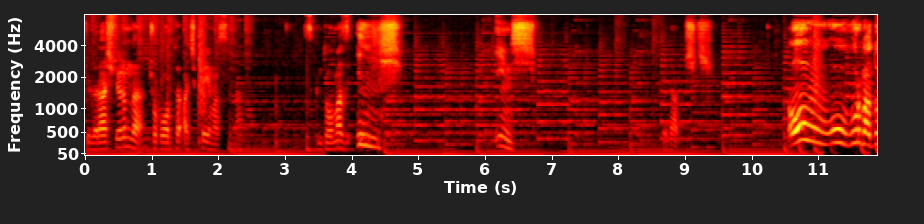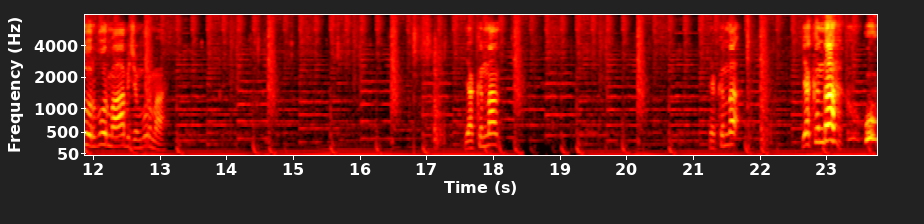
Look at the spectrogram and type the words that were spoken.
Şöyle açlıyorum da çok orta açıktayım aslında. Sıkıntı olmaz. İnş. İnş. 762. Oo, oo vurma dur vurma abicim vurma. Yakından Yakında Yakında Huh!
